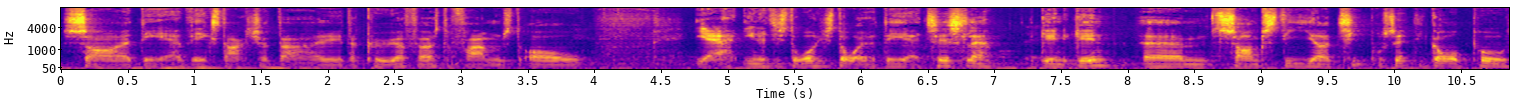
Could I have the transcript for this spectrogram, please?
Så det er vækstaktier, der, øh, der kører først og fremmest, og ja, en af de store historier, det er Tesla, igen igen, øh, som stiger 10% i går på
